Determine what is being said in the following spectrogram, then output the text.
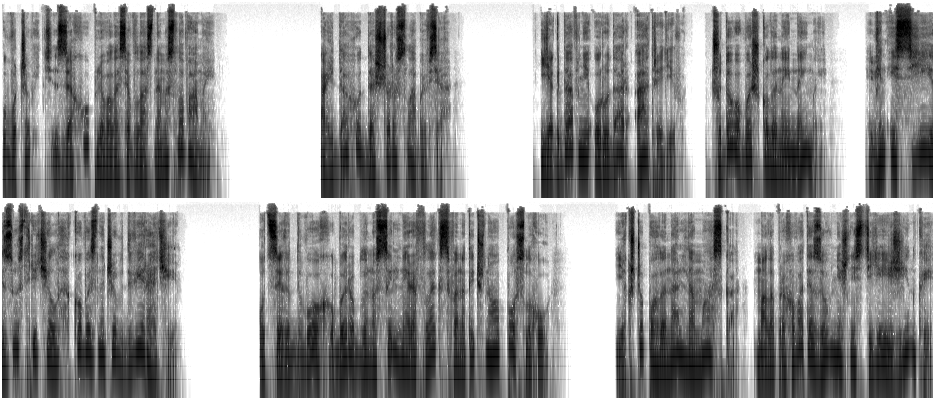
Вочевидь, захоплювалася власними словами. Айдахо дещо розслабився. Як давній урудар атрідів, чудово вишколений ними, він із цієї зустрічі легко визначив дві речі у цих двох вироблено сильний рефлекс фанатичного послуху. Якщо поглинальна маска мала приховати зовнішність тієї жінки,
